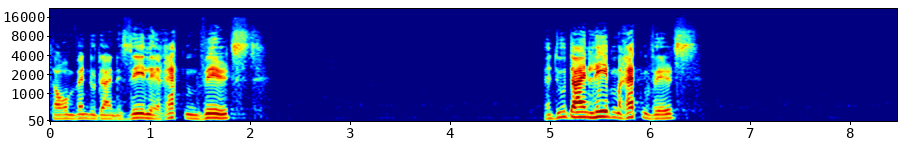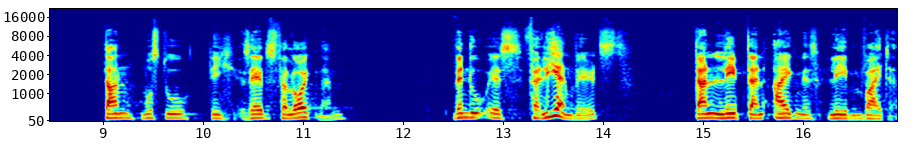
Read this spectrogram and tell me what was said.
darum, wenn du deine Seele retten willst, wenn du dein Leben retten willst, dann musst du dich selbst verleugnen. Wenn du es verlieren willst, dann lebt dein eigenes Leben weiter.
